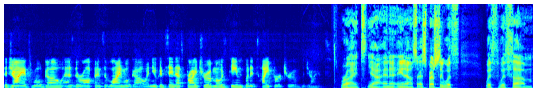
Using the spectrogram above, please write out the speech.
The Giants will go as their offensive line will go, and you could say that's probably true of most teams, but it's hyper true of the Giants. Right. Yeah, and uh, you know, especially with with with um,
